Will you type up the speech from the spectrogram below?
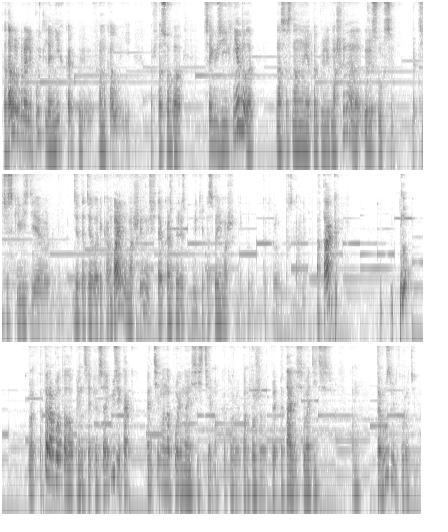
Тогда выбрали путь для них как бы фармакологии. Потому что особо в Союзе их не было. У нас основные это были машины, ресурсы. Практически везде где-то делали комбайны, машины. Считаю, в каждой республике по своей машине было, которую выпускали. А так, ну, это работало, в принципе, в Союзе как антимонопольная система, которую там тоже пытались вводить. Там, это Рузвельт вроде бы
